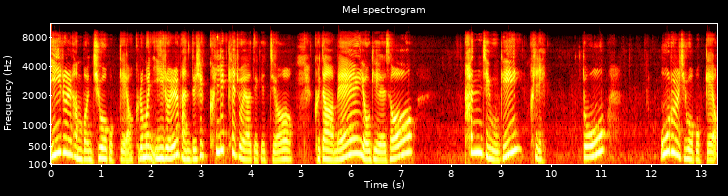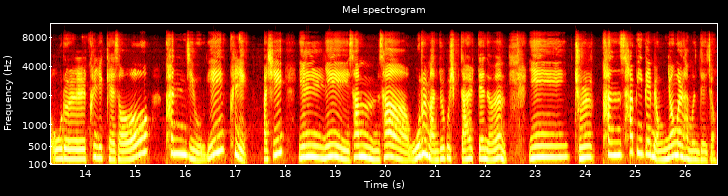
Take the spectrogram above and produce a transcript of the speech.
2를 한번 지워볼게요. 그러면 2를 반드시 클릭해줘야 되겠죠. 그 다음에 여기에서 칸 지우기 클릭. 또 5를 지워볼게요. 5를 클릭해서 칸 지우기 클릭. 다시 1, 2, 3, 4, 5를 만들고 싶다 할 때는 이 줄 칸 삽입의 명령을 하면 되죠.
